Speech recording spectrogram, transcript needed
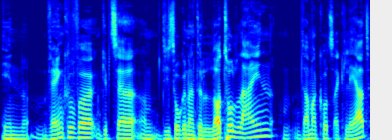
In Vancouver gibt es ja ähm, die sogenannte Lotto-Line, da mal kurz erklärt.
